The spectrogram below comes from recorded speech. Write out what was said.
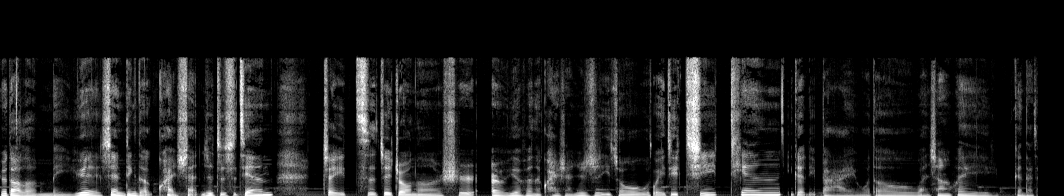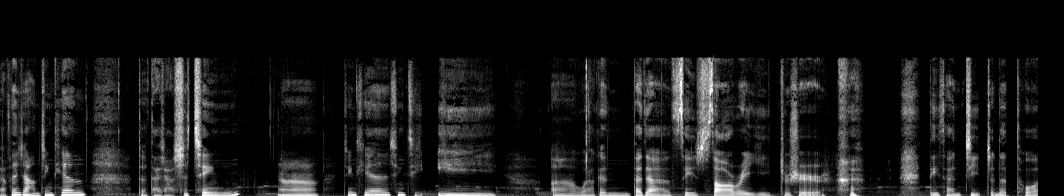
又到了每月限定的快闪日志时间。这一次这周呢是二月份的快闪日志，一周为期七天，一个礼拜，我都晚上会跟大家分享今天的大小事情。那今天星期一，呃，我要跟大家 say sorry，就是呵 第三季真的拖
